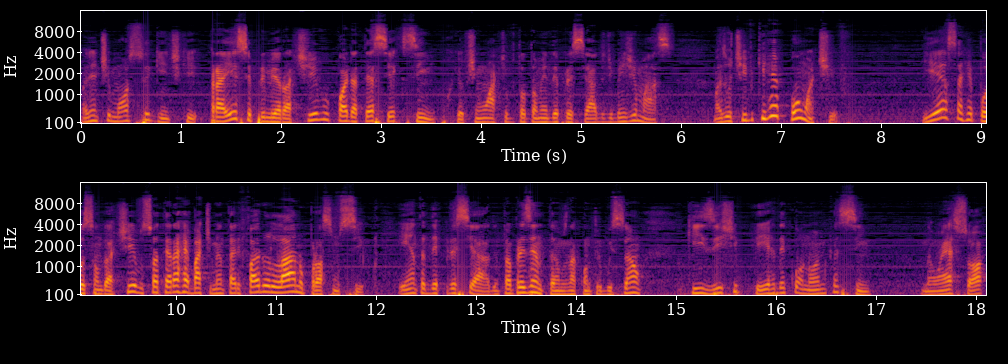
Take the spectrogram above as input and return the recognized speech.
mas a gente mostra o seguinte, que para esse primeiro ativo pode até ser que sim, porque eu tinha um ativo totalmente depreciado de bens de massa. Mas eu tive que repor um ativo. E essa reposição do ativo só terá rebatimento tarifário lá no próximo ciclo. Entra depreciado. Então apresentamos na contribuição que existe perda econômica sim. Não é só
